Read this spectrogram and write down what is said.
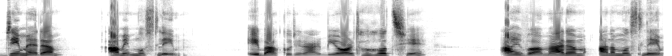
জি, ম্যাডাম, আমি মুসলিম। এই বাক্যটির আরবি অর্থ হচ্ছে আইওয়া ম্যাডাম, আনা মুসলিম।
